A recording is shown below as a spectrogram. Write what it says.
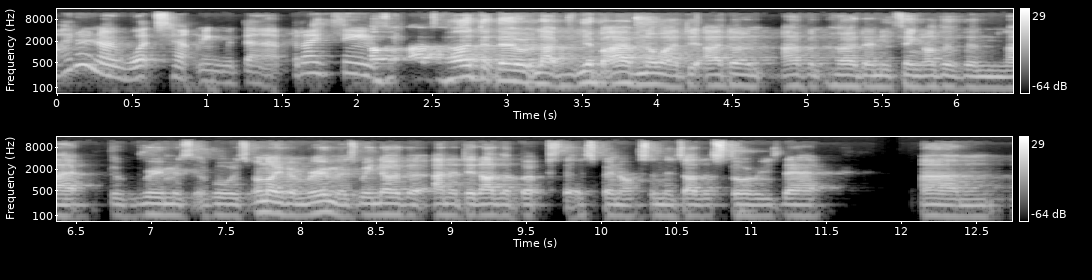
I don't know what's happening with that, but I think I've, I've heard that they were like yeah, but I have no idea. I don't. I haven't heard anything other than like the rumors of always, or not even rumors. We know that Anna did other books that are spin-offs, and there's other stories there. Um,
